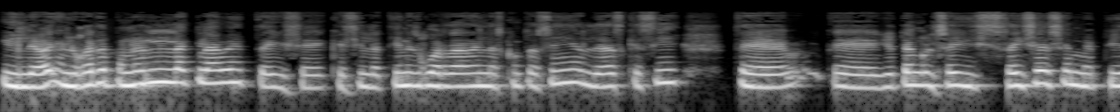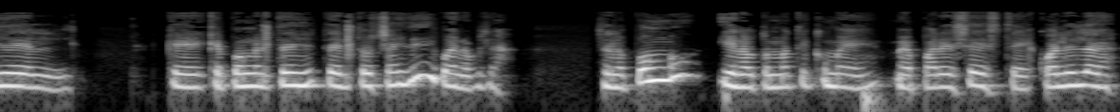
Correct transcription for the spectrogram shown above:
y le, en lugar de ponerle la clave, te dice que si la tienes guardada en las contraseñas, le das que sí. Te, yo tengo el 6, s me pide el que, que ponga el, el, Touch ID y bueno, pues ya, se lo pongo y en automático me, me aparece este cuál es la,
